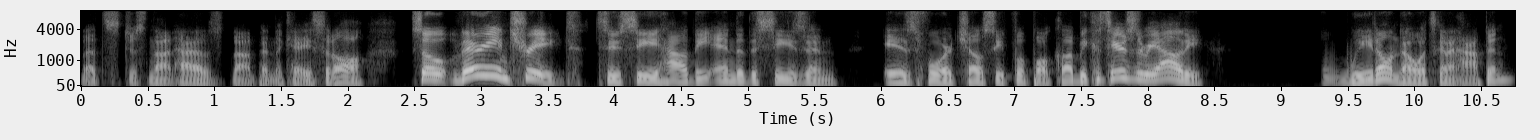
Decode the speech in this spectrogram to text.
that's just not has not been the case at all. So very intrigued to see how the end of the season is for Chelsea Football Club because here's the reality. We don't know what's going to happen.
